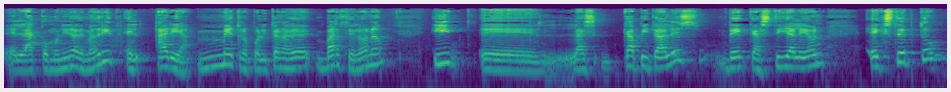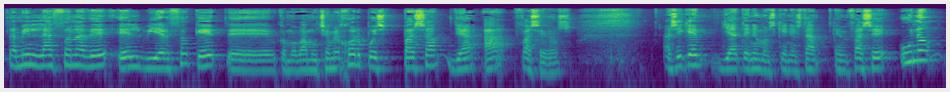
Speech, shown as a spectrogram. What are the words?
eh, la Comunidad de Madrid, el área metropolitana de Barcelona y eh, las capitales de Castilla y León, excepto también la zona de El Bierzo, que eh, como va mucho mejor, pues pasa ya a fase 2. Así que ya tenemos quien está en fase 1,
